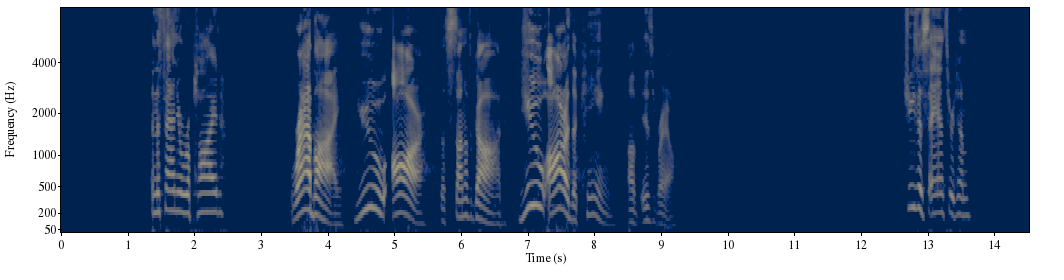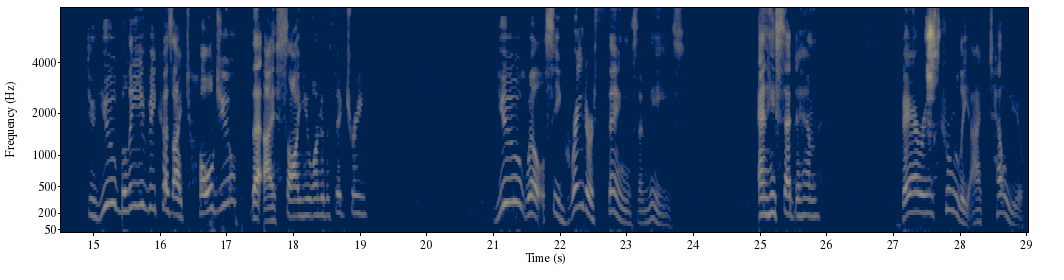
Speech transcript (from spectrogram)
And Nathanael replied, Rabbi, you are the Son of God. You are the King of Israel. Jesus answered him, Do you believe because I told you that I saw you under the fig tree? You will see greater things than these. And he said to him, Very truly, I tell you,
